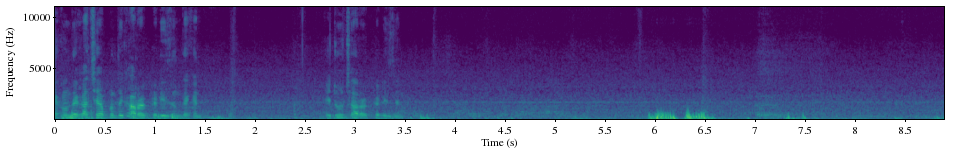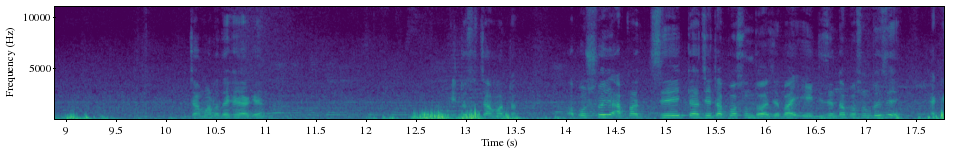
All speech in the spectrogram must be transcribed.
এখন দেখাচ্ছি আপনাদেরকে আরও একটা ডিজাইন দেখেন। এটা হচ্ছে আরও একটা ডিজাইন জামাটা দেখাই আগে। এটা হচ্ছে জামাটা। অবশ্যই আপনার যেটা যেটা পছন্দ হয়, যে ভাই এই ডিজাইনটা পছন্দ হয়েছে, একটা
